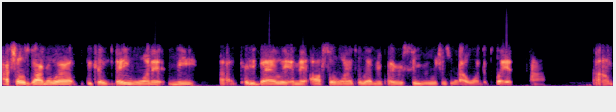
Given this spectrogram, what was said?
I chose Gardner Webb because they wanted me uh, pretty badly, and they also wanted to let me play receiver, which is what I wanted to play at the time. Um,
